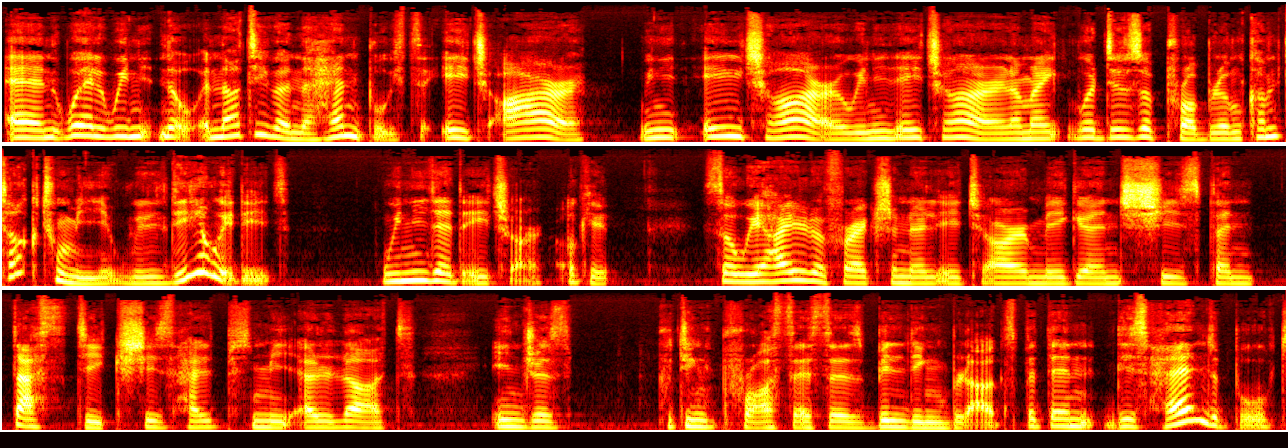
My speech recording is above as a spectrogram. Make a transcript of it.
and well, we no, not even a handbook. It's HR. We need HR. We need HR. And I'm like, well, there's a problem. Come talk to me. We'll deal with it. We needed HR. Okay. So we hired a fractional HR, Megan. She's fantastic. She's helped me a lot in just putting processes, building blocks. But then this handbook,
